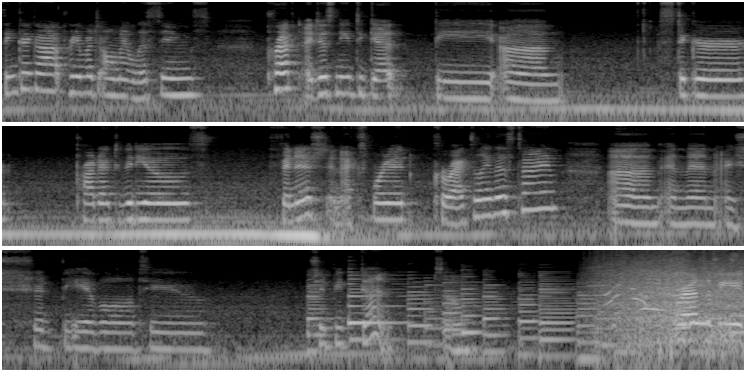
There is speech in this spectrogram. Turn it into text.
think I got pretty much all my listings prepped. I just need to get the um, sticker product videos finished and exported correctly this time. Um, and then I should be able to, should be done. So, we're at the beach.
